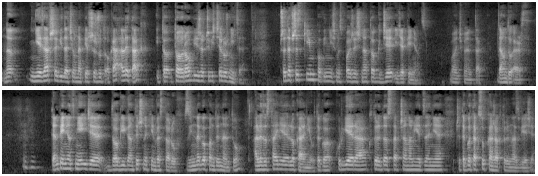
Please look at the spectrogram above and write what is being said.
No, nie zawsze widać ją na pierwszy rzut oka, ale tak, i to, to robi rzeczywiście różnicę. Przede wszystkim powinniśmy spojrzeć na to, gdzie idzie pieniądz. Bądźmy tak, down to earth. Mhm. Ten pieniądz nie idzie do gigantycznych inwestorów z innego kontynentu, ale zostaje lokalnie u tego kuriera, który dostarcza nam jedzenie, czy tego taksówkarza, który nas wiezie.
